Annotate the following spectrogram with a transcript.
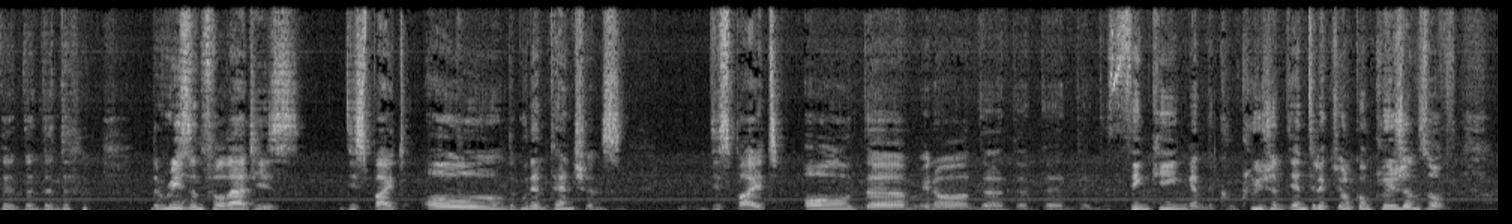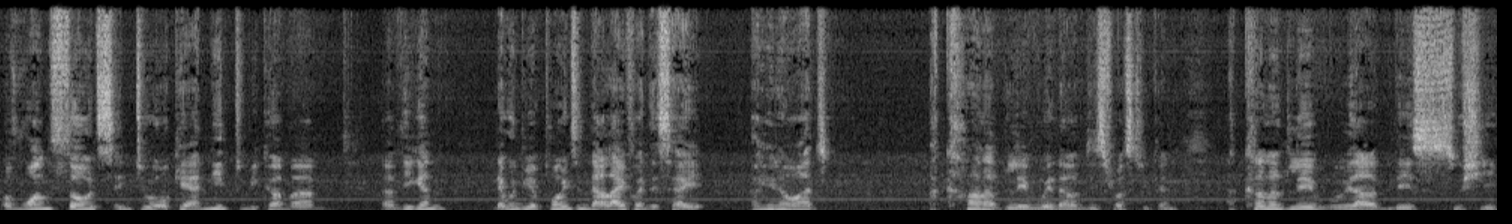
the, the the, the reason for that is despite all the good intentions, despite all the you know the the, the, the thinking and the conclusion, the intellectual conclusions of of one's thoughts into okay, I need to become a, a vegan there will be a point in their life when they say, oh, you know what? I cannot live without this roast chicken. I cannot live without this sushi.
